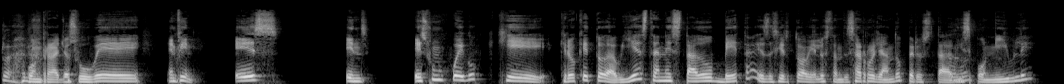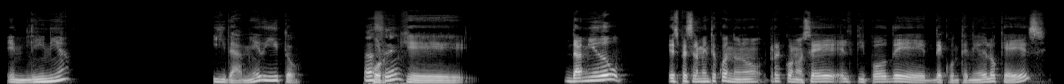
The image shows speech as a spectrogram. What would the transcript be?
Claro. con rayos UV. En fin, es, en- es un juego que creo que todavía está en estado beta, es decir, todavía lo están desarrollando, pero está disponible en línea y da miedito, Ah, sí. porque da miedo especialmente cuando uno reconoce el tipo de, de contenido de lo que es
